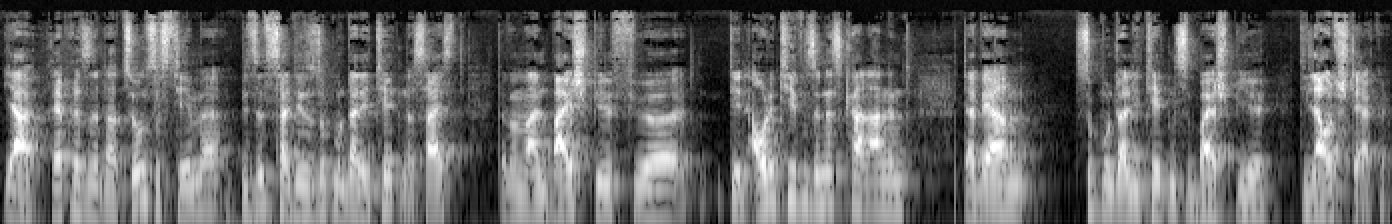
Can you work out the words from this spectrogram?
ja, Repräsentationssysteme besitzt halt diese Submodalitäten. Das heißt, wenn man mal ein Beispiel für den auditiven Sinneskanal annimmt, da wären Submodalitäten zum Beispiel die Lautstärke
